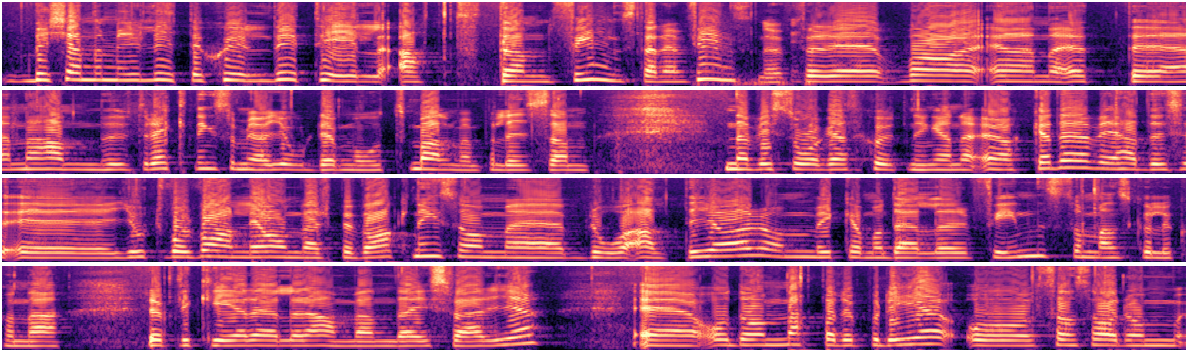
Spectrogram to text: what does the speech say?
bekänner mig lite skyldig till att den finns där den finns nu. För det var en, ett, en handuträckning som jag gjorde mot Malmöpolisen när vi såg att skjutningarna ökade. Vi hade eh, gjort vår vanliga omvärldsbevakning som eh, Brå alltid gör om vilka modeller finns som man skulle kunna replikera eller använda i Sverige. Eh, och de nappade på det och sen så har de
